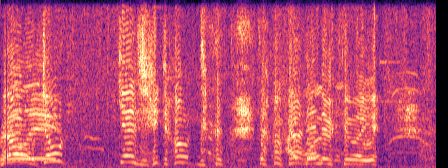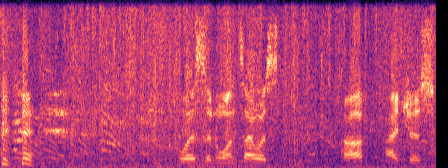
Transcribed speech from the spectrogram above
No, don't! Genji, don't! don't run into me while you... Listen, once I was up, I just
